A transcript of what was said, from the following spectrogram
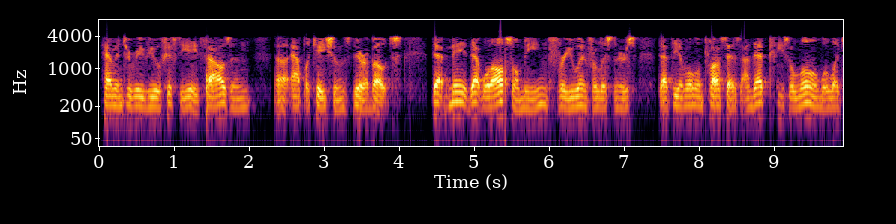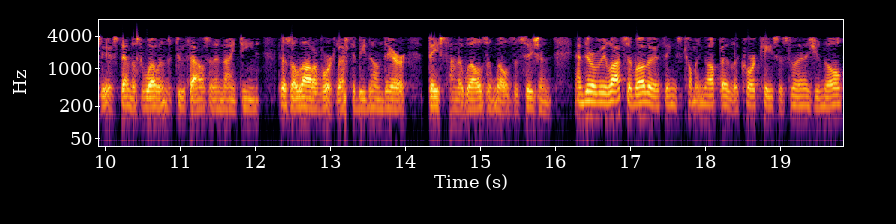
having to review 58,000 uh, applications thereabouts. That may that will also mean for you and for listeners that the enrollment process on that piece alone will likely extend us well into 2019. There's a lot of work left to be done there based on the Wells and Wells decision. And there will be lots of other things coming up as the court cases, as you know.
